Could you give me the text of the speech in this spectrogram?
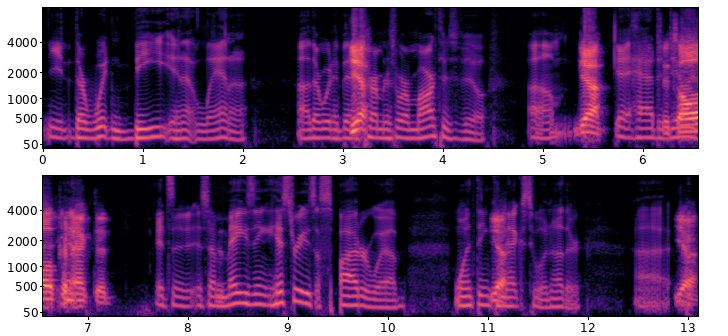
you know, there wouldn't be in Atlanta. Uh, there wouldn't have been yeah. a terminus or Marthasville. Um, yeah, it had to. It's all connected. Yeah. It's a, it's amazing. History is a spider web. One thing yeah. connects to another. Uh, yeah.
